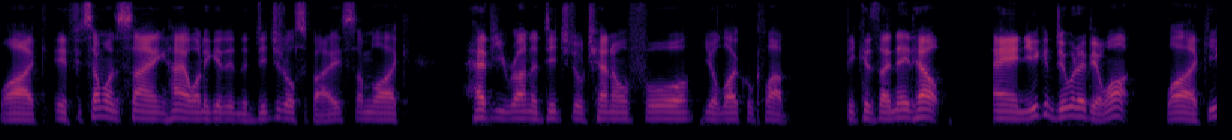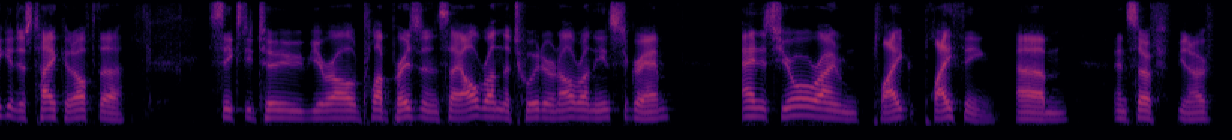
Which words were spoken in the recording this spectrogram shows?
Like, if someone's saying, "Hey, I want to get in the digital space," I'm like, "Have you run a digital channel for your local club?" Because they need help, and you can do whatever you want. Like, you can just take it off the 62-year-old club president and say, "I'll run the Twitter and I'll run the Instagram," and it's your own play plaything. Um, and so, if you know, if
